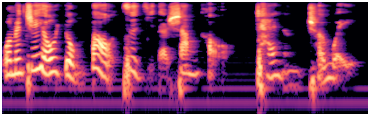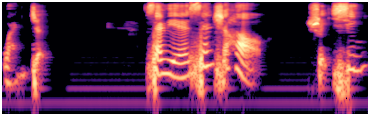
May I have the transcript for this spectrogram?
我们只有拥抱自己的伤口，才能成为完整。三月三十号，水星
